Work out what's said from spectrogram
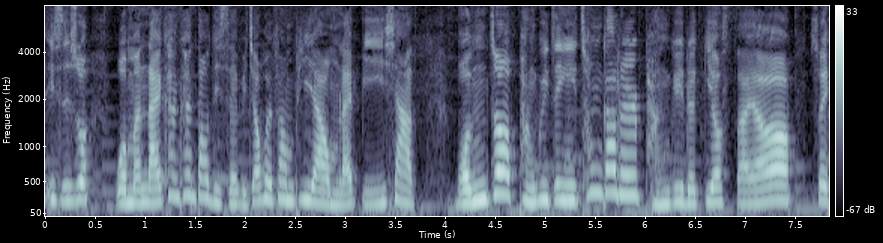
意思是说，我们来看看到底谁比较会放屁啊？我们来比一下。 먼저방귀쟁이총가를방귀를찧었어요。所以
